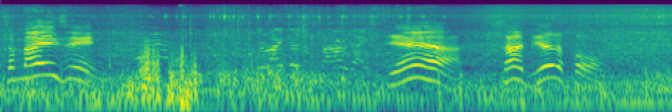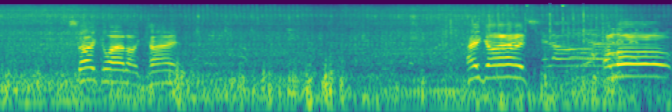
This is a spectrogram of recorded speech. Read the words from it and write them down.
It's amazing. you're right there in paradise. Yeah, so beautiful. So glad I came. Hey guys. Hello. Hello.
